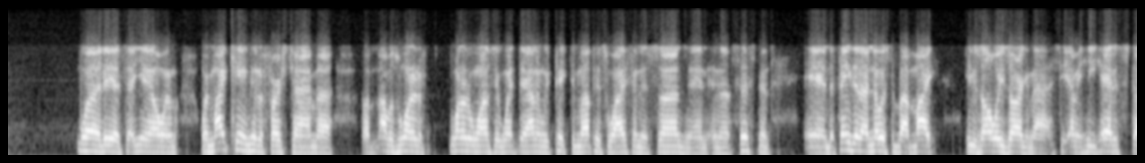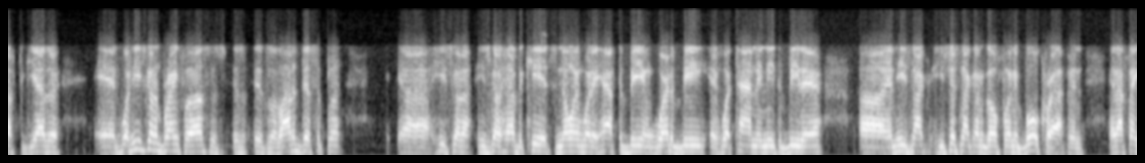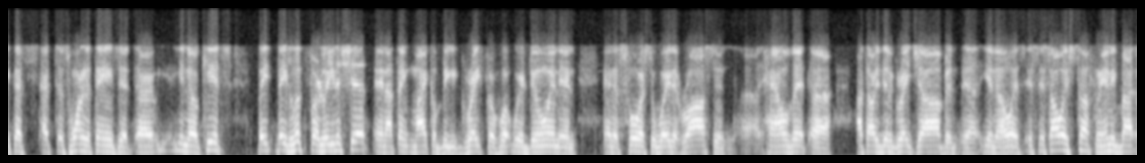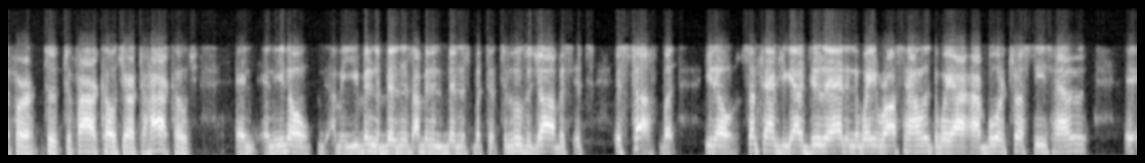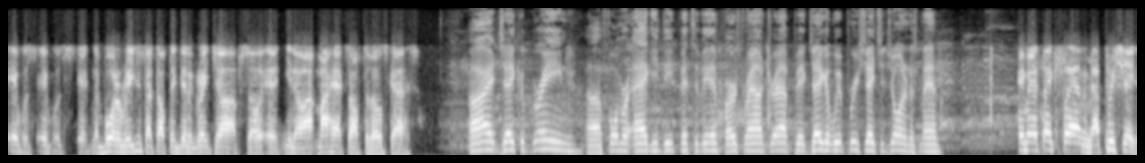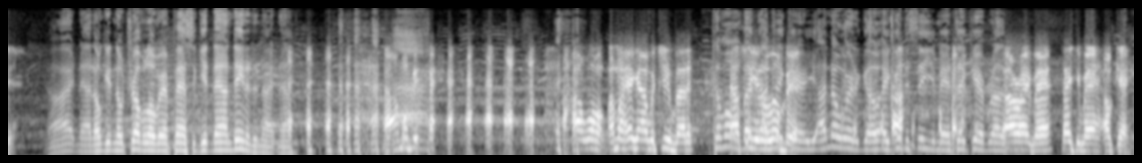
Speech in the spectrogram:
Well, it is. Uh, you know, when when Mike came here the first time, uh, um, I was one of the one of the ones that went down, and we picked him up, his wife and his sons, and, and an assistant. And the thing that I noticed about Mike, he was always organized. He, I mean, he had his stuff together, and what he's going to bring for us is, is is a lot of discipline. Uh, he's gonna he's gonna have the kids knowing where they have to be and where to be and what time they need to be there. Uh, and he's not he's just not going to go for any bull crap. And and I think that's that's one of the things that uh, you know kids they they look for leadership, and I think Mike will be great for what we're doing. And and as far as the way that Ross and uh, handled it, uh, I thought he did a great job. And uh, you know, it's, it's it's always tough for anybody for to to fire a coach or to hire a coach. And and you know, I mean, you've been in the business, I've been in the business, but to, to lose a job, it's it's it's tough. But you know, sometimes you got to do that. And the way Ross handled it, the way our, our board of trustees handled it, it, it was it was in the board of regents. I thought they did a great job. So it, you know, I, my hats off to those guys. All right, Jacob Green, uh, former Aggie defensive end, first round draft pick. Jacob, we appreciate you joining us, man. Hey man, thanks for having me. I appreciate it. All right, now don't get no trouble over there and pass the get down Dina tonight. Now I'm gonna be. I won't. I'm gonna hang out with you, buddy. come on, I'll baby. see you in a I'll little bit. care of you. I know where to go. Hey, good to see you, man. Take care, brother. All right, man. Thank you, man. Okay.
